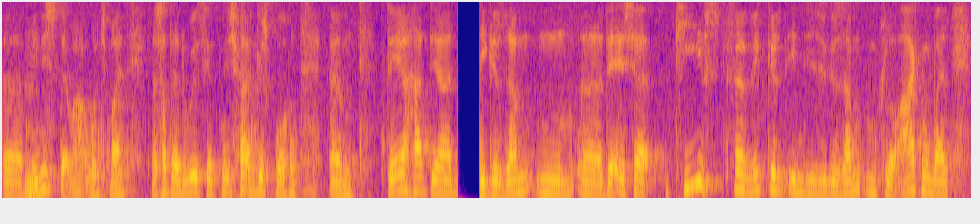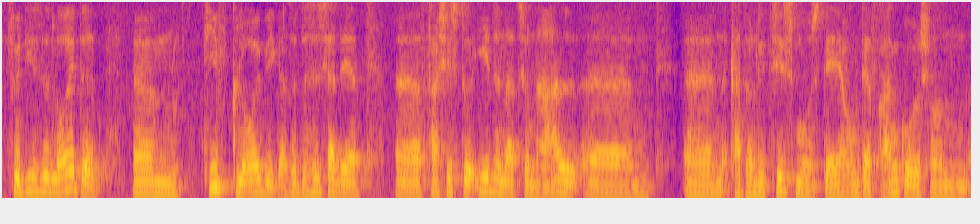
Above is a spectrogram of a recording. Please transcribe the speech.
äh, Minister war. Und ich meine, das hat der Louis jetzt nicht angesprochen, ähm, der hat ja die gesamten, äh, der ist ja tiefst verwickelt in diese gesamten Kloaken, weil für diese Leute ähm, tiefgläubig, also das ist ja der äh, faschistoide Nationalkatholizismus, der ja unter Franco schon äh,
